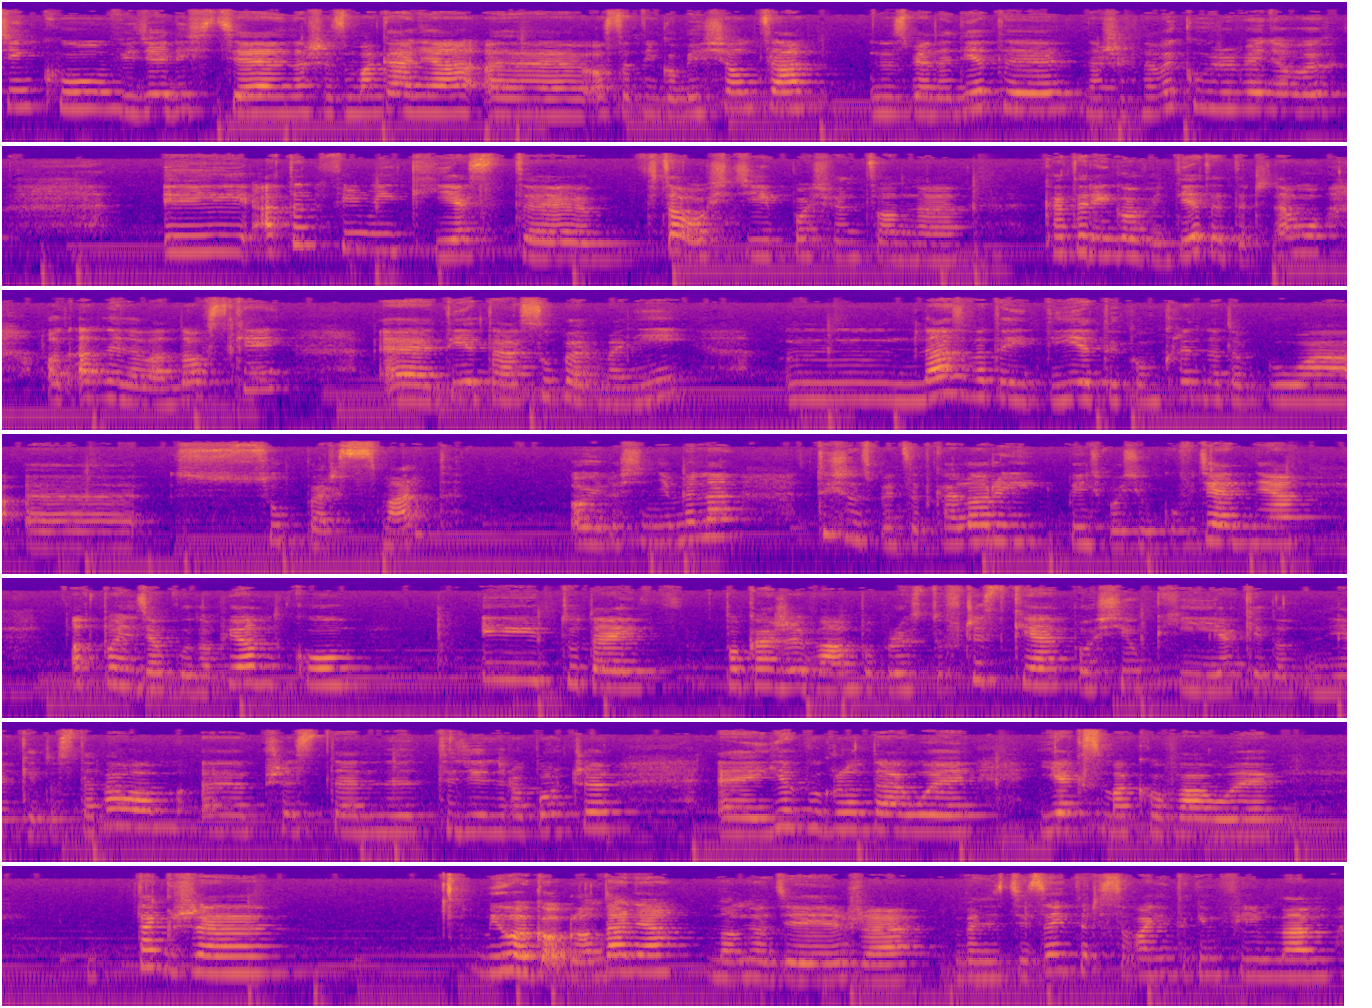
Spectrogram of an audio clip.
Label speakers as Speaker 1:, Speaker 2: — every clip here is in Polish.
Speaker 1: odcinku widzieliście nasze zmagania e, ostatniego miesiąca, zmianę diety, naszych nawyków żywieniowych. I, a ten filmik jest e, w całości poświęcony cateringowi dietetycznemu od Anny Lewandowskiej. E, dieta Super Menu. Mm, nazwa tej diety konkretna to była e, Super Smart, o ile się nie mylę. 1500 kalorii, 5 posiłków dziennie, od poniedziałku do piątku. I tutaj pokażę Wam po prostu wszystkie posiłki, jakie, do, jakie dostawałam e, przez ten tydzień roboczy, e, jak wyglądały, jak smakowały. Także miłego oglądania. Mam nadzieję, że będziecie zainteresowani takim filmem.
